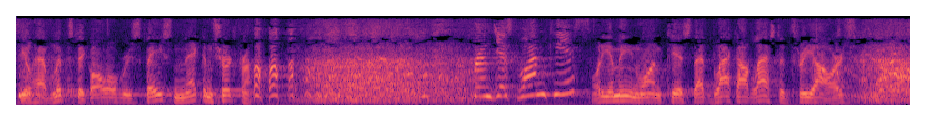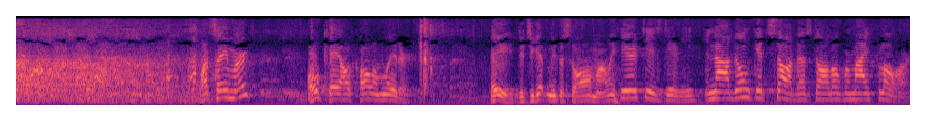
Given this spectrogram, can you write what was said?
He'll have lipstick all over his face, neck, and shirt front. From just one kiss? What do you mean, one kiss? That blackout lasted three hours. what say, Myrt? Okay, I'll call him later. Hey, did you get me the saw, Molly? Here it is, dearie. And now don't get sawdust all over my floor.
